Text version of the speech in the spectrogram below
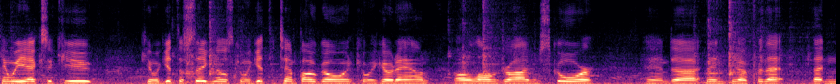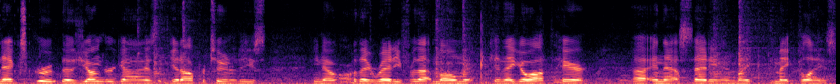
Can we execute? Can we get the signals? Can we get the tempo going? Can we go down on a long drive and score? And uh, then, you know, for that, that next group, those younger guys that get opportunities, you know, are they ready for that moment? Can they go out there uh, in that setting and make, make plays?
